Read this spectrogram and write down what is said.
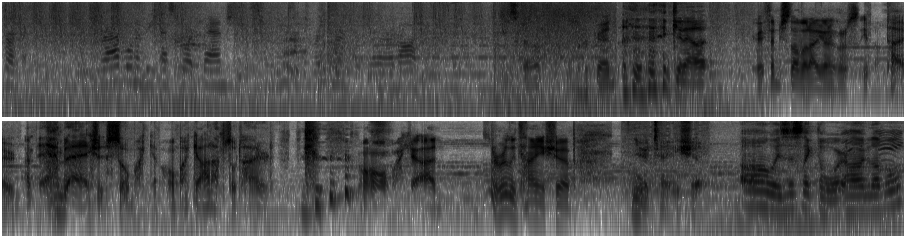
Perfect. Grab one of the escort banshees and use it to return to the Laravan. so we're good. Get out. We finish level, I'm gonna go to sleep. I'm tired. I'm, I'm actually so my god. Oh my god, I'm so tired. oh my god. This is a really tiny ship. You're a tiny ship. Oh, is this like the warthog level?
